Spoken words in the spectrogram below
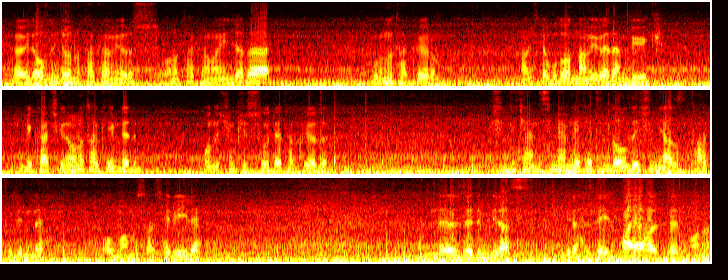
Şimdi öyle olunca onu takamıyoruz. Onu takamayınca da bunu takıyorum. Ama işte bu da ondan bir beden büyük. Şimdi birkaç gün onu takayım dedim. Onu çünkü Sude takıyordu. Şimdi kendisi memleketinde olduğu için yaz tatilinde olmamız hasebiyle ben de özledim biraz. Biraz değil bayağı özledim onu.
